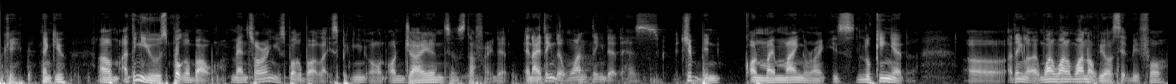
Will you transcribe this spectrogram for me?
Okay thank you um, I think you spoke about mentoring. You spoke about like speaking on, on giants and stuff like that. And I think the one thing that has actually been on my mind, right, is looking at. Uh, I think like one, one, one of you all said before,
